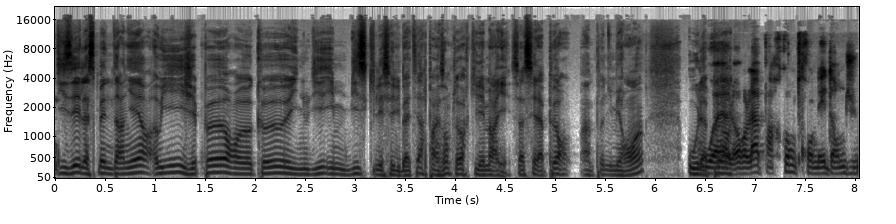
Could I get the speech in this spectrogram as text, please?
disait la semaine dernière, ah oui, j'ai peur euh, qu'ils nous disent, ils me disent qu'il est célibataire, par exemple, alors qu'il est marié. Ça, c'est la peur un peu numéro un. Ou la ouais, peur... alors là, par contre, on est dans du.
